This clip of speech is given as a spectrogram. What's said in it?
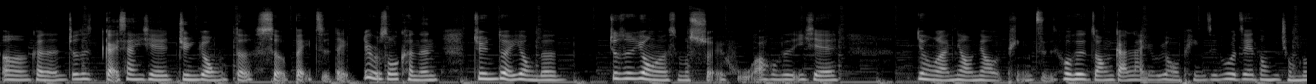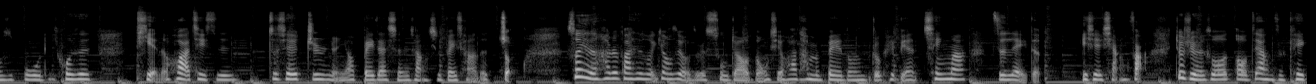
嗯、可能就是改善一些军用的设备之类，例如说可能军队用的，就是用了什么水壶啊，或者一些用来尿尿的瓶子，或是装橄榄油用的瓶子。如果这些东西全部都是玻璃或是铁的话，其实这些军人要背在身上是非常的重。所以呢，他就发现说，要是有这个塑胶的东西的话，他们背的东西不就可以变轻吗？之类的一些想法，就觉得说，哦，这样子可以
